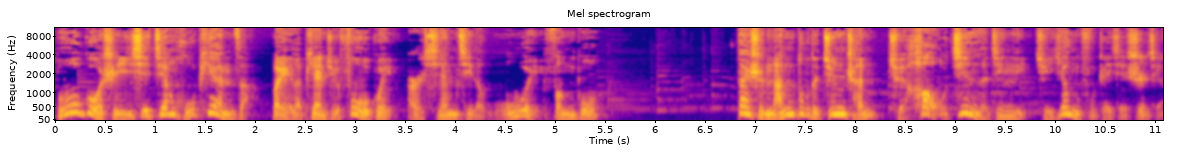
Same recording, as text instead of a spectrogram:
不过是一些江湖骗子为了骗取富贵而掀起的无谓风波。但是南都的君臣却耗尽了精力去应付这些事情，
